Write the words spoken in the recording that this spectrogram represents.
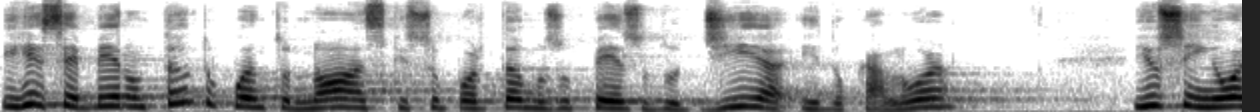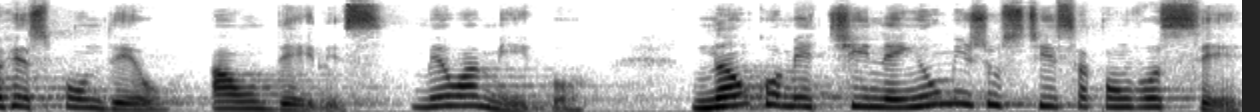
e receberam tanto quanto nós que suportamos o peso do dia e do calor. E o Senhor respondeu a um deles: Meu amigo, não cometi nenhuma injustiça com você.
